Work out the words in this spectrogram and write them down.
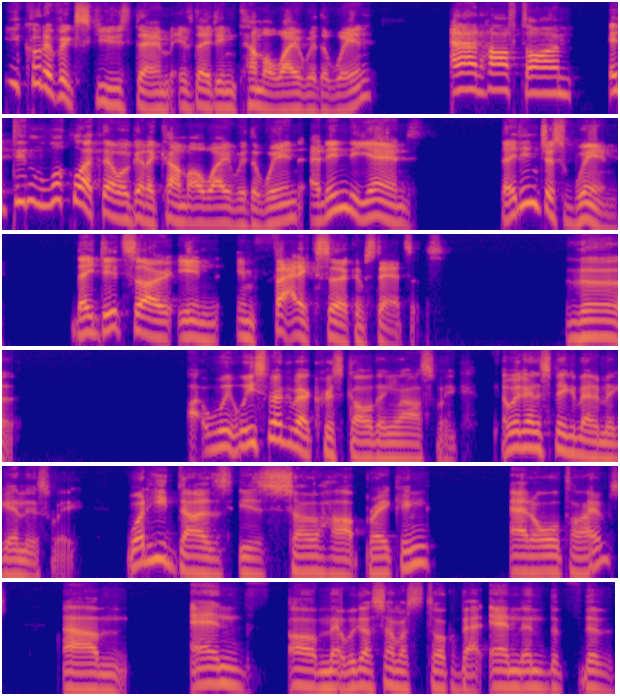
you could have excused them if they didn't come away with a win. And at halftime, it didn't look like they were going to come away with a win. And in the end, they didn't just win, they did so in emphatic circumstances. The we, we spoke about Chris Goulding last week, and we're going to speak about him again this week. What he does is so heartbreaking at all times. Um, and oh man, we got so much to talk about. And and the the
